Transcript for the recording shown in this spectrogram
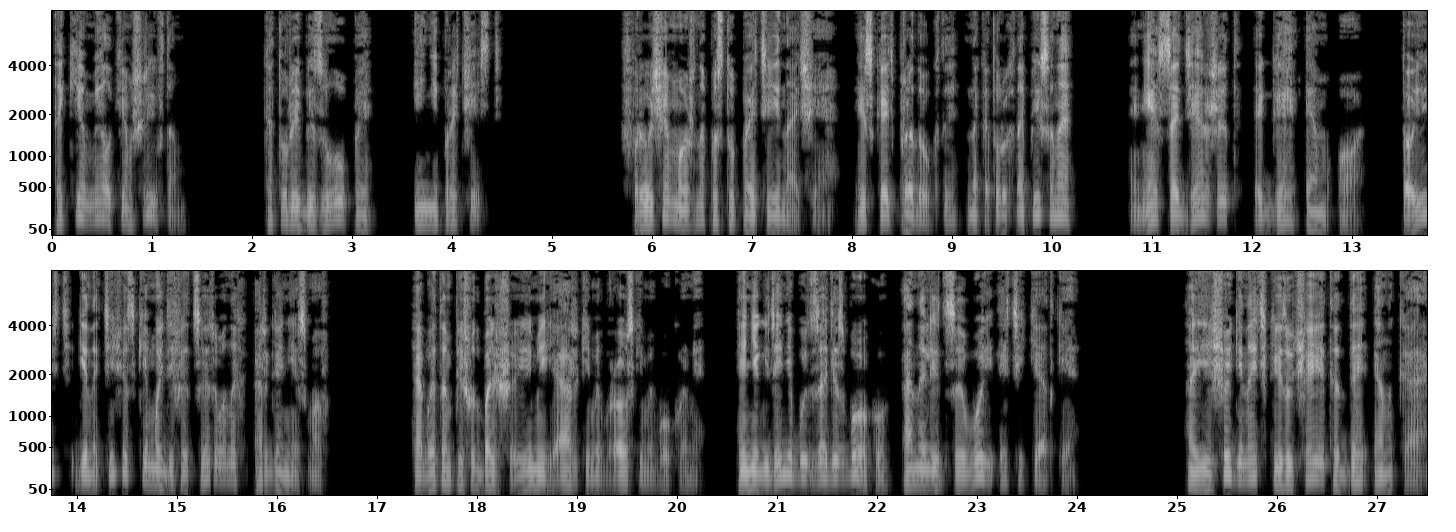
таким мелким шрифтом, который без лупы и не прочесть. Впрочем, можно поступать и иначе. Искать продукты, на которых написано «не содержит ГМО», то есть генетически модифицированных организмов. Об этом пишут большими, яркими, броскими буквами. И не где-нибудь сзади сбоку, а на лицевой этикетке. А еще генетика изучает ДНК.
